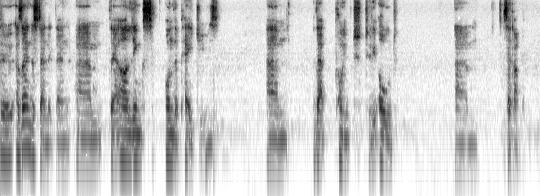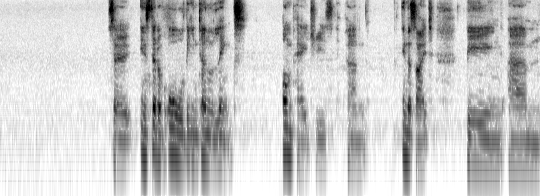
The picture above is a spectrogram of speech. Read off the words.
So as I understand it, then um, there are links on the pages um, that point to the old um, setup. So instead of all the internal links on pages um, in the site being, um,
